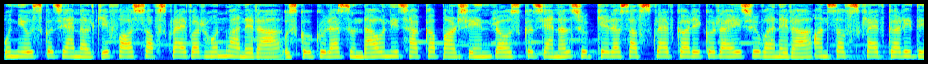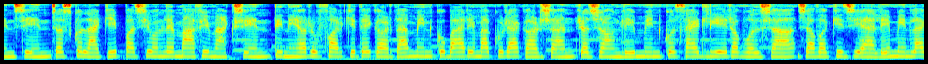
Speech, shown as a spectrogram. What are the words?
उनी उसको च्यानलकी फर्स्ट सब्सक्राइबर हुन् भनेर। उसको कुरा सुन्दा उनी छक्क पर्छिन् र उसको च्यानल चुकेर सब्सक्राइब गरेको रहेछु भनेर अनसब्सक्राइब गरिदिन्छन् जसको लागि पछि उनले माफी माग्छिन्। तिनीहरू फर्किँदै गर्दा मेनको बारेमा कुरा गर्छन्। र जङले मेनको साइड लिएर बोल्छ। जबकि जियाले मेनलाई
